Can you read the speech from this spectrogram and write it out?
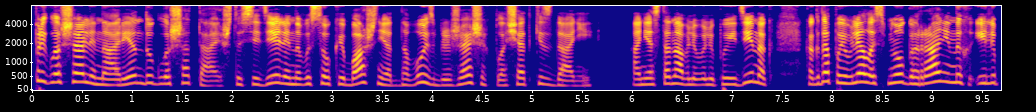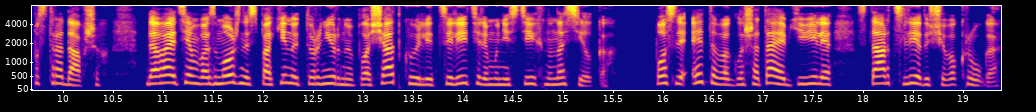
приглашали на аренду глашатай, что сидели на высокой башне одного из ближайших площадки зданий. Они останавливали поединок, когда появлялось много раненых или пострадавших, давая тем возможность покинуть турнирную площадку или целителям унести их на носилках. После этого глашатай объявили старт следующего круга.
